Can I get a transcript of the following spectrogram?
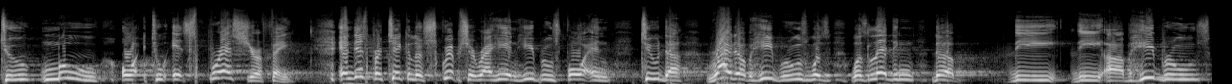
to move or to express your faith. In this particular scripture right here in Hebrews 4 and 2, the writer of Hebrews was, was letting the, the, the uh, Hebrews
